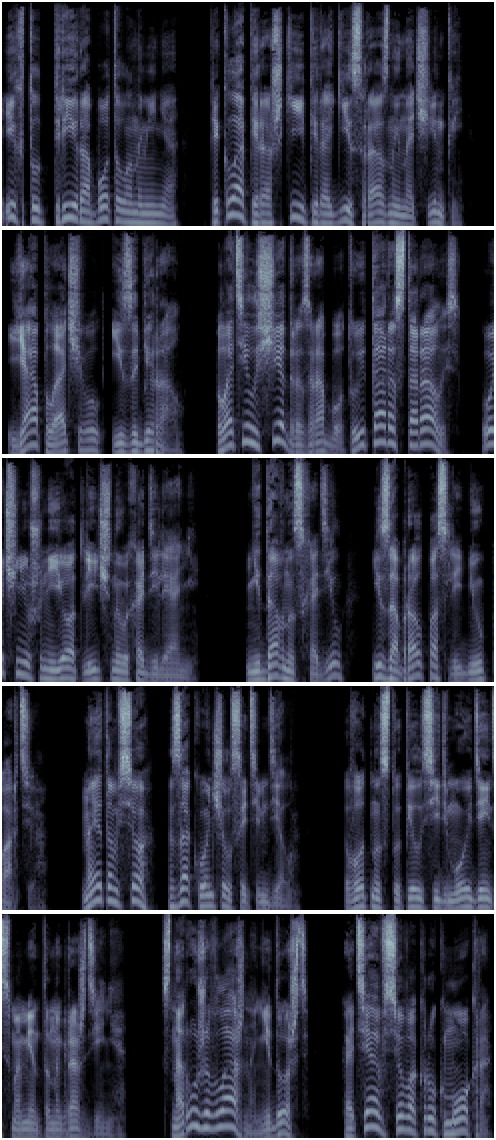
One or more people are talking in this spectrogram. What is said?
Их тут три работала на меня. Пекла пирожки и пироги с разной начинкой. Я оплачивал и забирал. Платил щедро за работу, и та расстаралась. Очень уж у нее отлично выходили они. Недавно сходил и забрал последнюю партию. На этом все, закончил с этим делом. Вот наступил седьмой день с момента награждения. Снаружи влажно, не дождь. Хотя все вокруг мокро.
